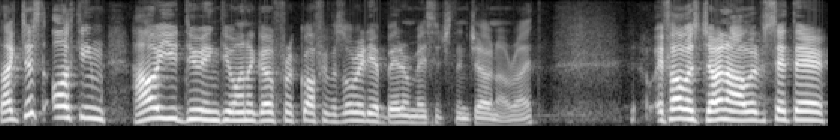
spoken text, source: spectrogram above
like, just asking, How are you doing? Do you want to go for a coffee? was already a better message than Jonah, right? If I was Jonah, I would have said there,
